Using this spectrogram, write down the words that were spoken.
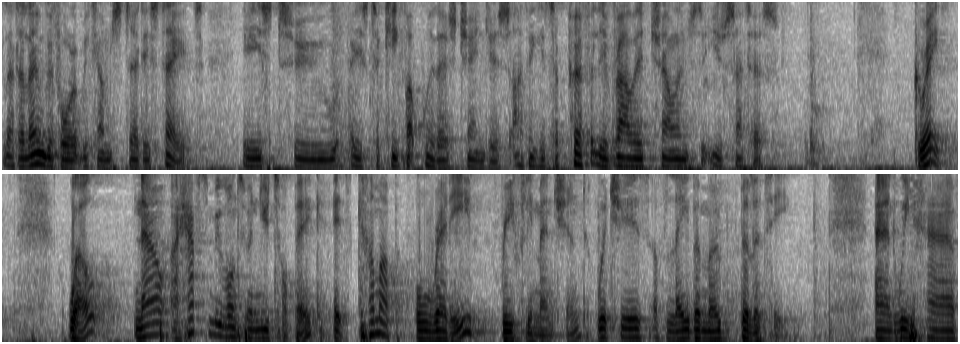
let alone before it becomes steady state, is to, is to keep up with those changes. I think it's a perfectly valid challenge that you set us. Great. Well, now I have to move on to a new topic. It's come up already, briefly mentioned, which is of labour mobility. And we have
